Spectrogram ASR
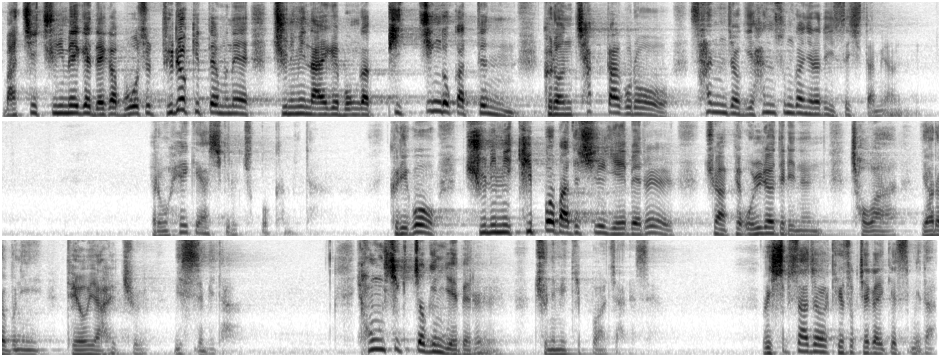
마치 주님에게 내가 무엇을 드렸기 때문에 주님이 나에게 뭔가 빚진 것 같은 그런 착각으로 산 적이 한순간이라도 있으시다면 여러분 회개하시기를 축복합니다. 그리고 주님이 기뻐 받으실 예배를 주 앞에 올려드리는 저와 여러분이 되어야 할 줄 믿습니다. 형식적인 예배를 주님이 기뻐하지 않으세요. 우리 14절 계속 제가 읽겠습니다.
